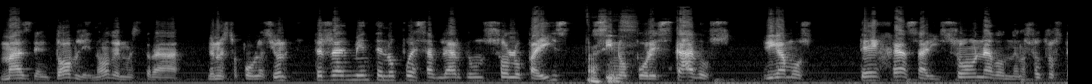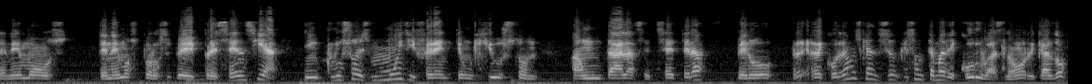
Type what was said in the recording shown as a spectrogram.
más del doble, ¿no? De nuestra, de nuestra población. Entonces realmente no puedes hablar de un solo país, sino por estados. Digamos, Texas, Arizona, donde nosotros tenemos, tenemos eh, presencia, incluso es muy diferente un Houston a un Dallas, etcétera, pero recordemos que es un tema de curvas, ¿no, Ricardo?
